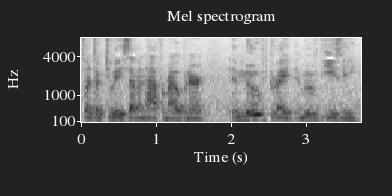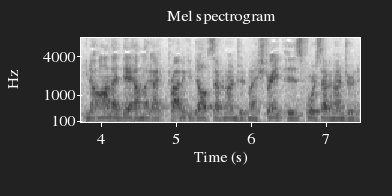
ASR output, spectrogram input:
So I took 287 and a half for my opener it moved great. It moved easy. You know, on that day, I'm like, I probably could delve 700. My strength is for 700.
